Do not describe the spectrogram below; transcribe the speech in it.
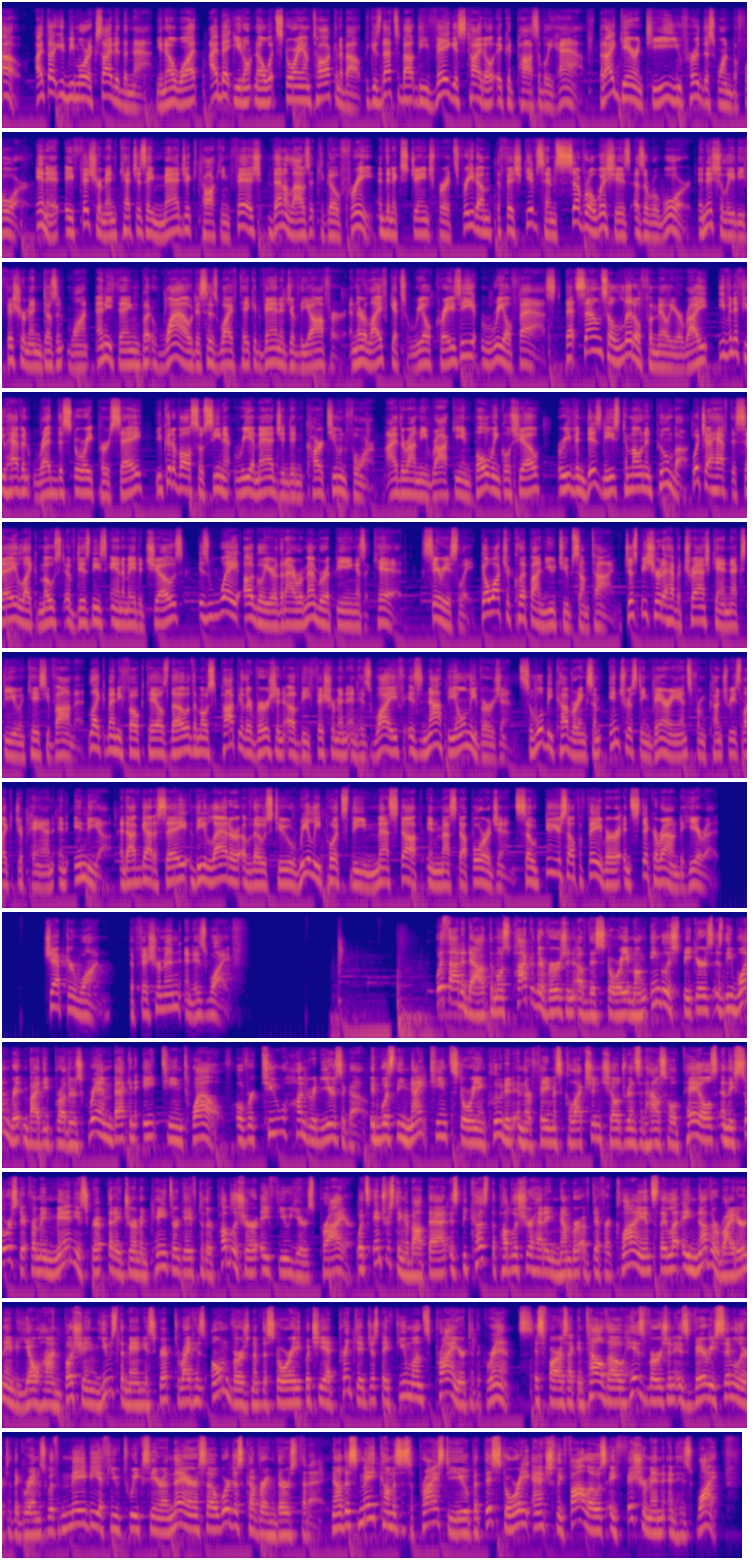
Oh, I thought you'd be more excited than that. You know what? I bet you don't know what story I'm talking about because that's about the vaguest title it could possibly have. But I guarantee you've heard this one before. In it, a fisherman catches a magic talking fish, then allows it to go free, and in exchange for its freedom, the fish gives him several wishes as a reward. Initially, the fisherman doesn't want anything, but wow, does his wife take advantage of the offer, and their life gets real crazy real fast. That sounds a little familiar, right? Even if you haven't read read the story per se, you could have also seen it reimagined in cartoon form, either on the Rocky and Bullwinkle show or even Disney's Timon and Pumbaa, which I have to say, like most of Disney's animated shows, is way uglier than I remember it being as a kid. Seriously, go watch a clip on YouTube sometime. Just be sure to have a trash can next to you in case you vomit. Like many folk tales, though, the most popular version of The Fisherman and His Wife is not the only version, so we'll be covering some interesting variants from countries like Japan and India. And I've gotta say, the latter of those two really puts the messed up in messed up origins, so do yourself a favor and stick around to hear it. Chapter 1 The Fisherman and His Wife Without a doubt, the most popular version of this story among English speakers is the one written by the Brothers Grimm back in 1812, over 200 years ago. It was the 19th story included in their famous collection Children's and Household Tales, and they sourced it from a manuscript that a German painter gave to their publisher a few years prior. What's interesting about that is because the publisher had a number of different clients, they let another writer named Johann Busching use the manuscript to write his own version of the story, which he had printed just a few months prior prior to the Grimms. As far as I can tell though, his version is very similar to the Grimms with maybe a few tweaks here and there, so we're just covering theirs today. Now this may come as a surprise to you, but this story actually follows a fisherman and his wife.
